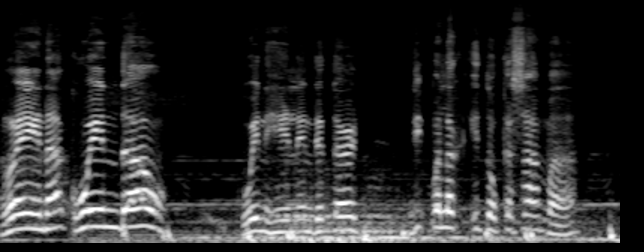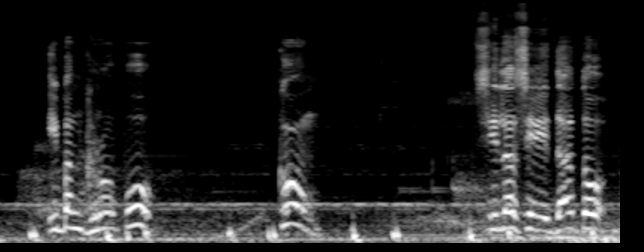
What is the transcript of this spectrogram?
Reyna Queen daw. Queen Helen III. Di pala ito kasama ibang grupo. Kung sila si Dato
